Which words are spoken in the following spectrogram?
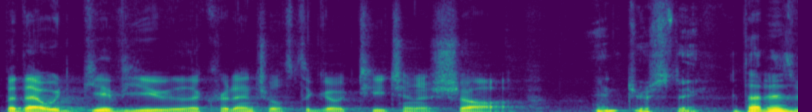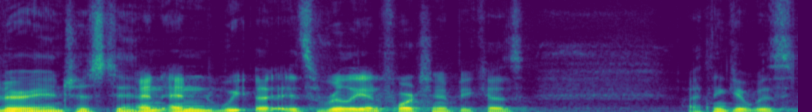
but that would give you the credentials to go teach in a shop. Interesting. That is very interesting. And and we, uh, it's really unfortunate because I think it was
